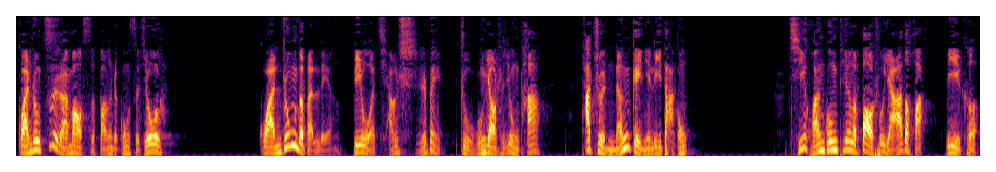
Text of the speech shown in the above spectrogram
管仲自然冒死帮着公子纠了。管仲的本领比我强十倍，主公要是用他，他准能给您立大功。”齐桓公听了鲍叔牙的话，立刻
